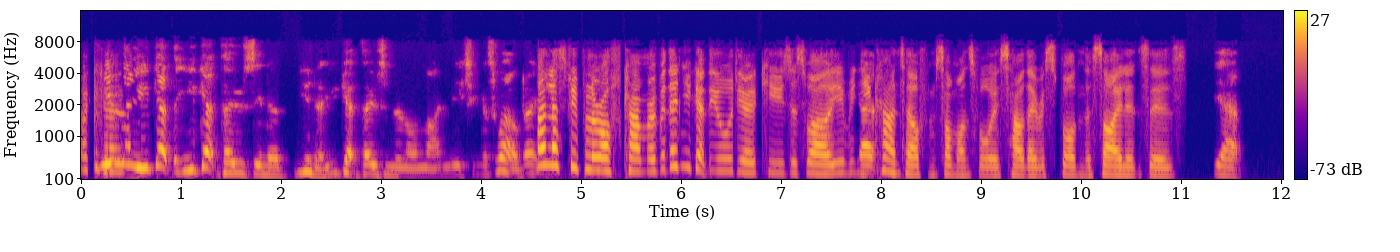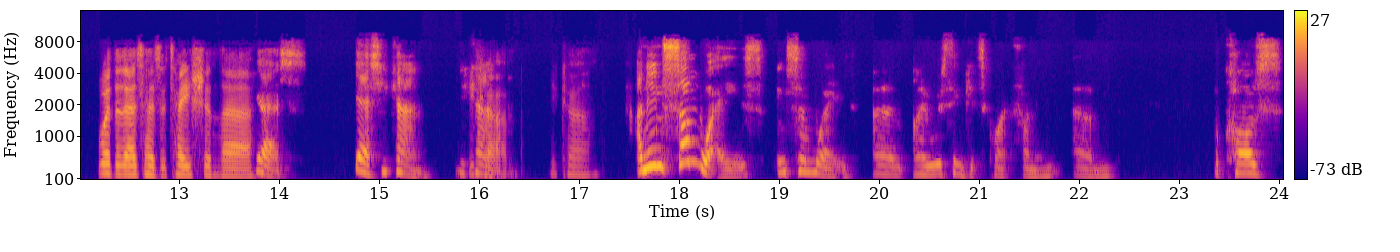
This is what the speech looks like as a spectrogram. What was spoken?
Okay. But even though you get that, you get those in a, you know, you get those in an online meeting as well, don't Unless people are off camera, but then you get the audio cues as well. I mean, yeah. you can tell from someone's voice how they respond, the silences. Yeah. Whether there's hesitation there. Yes. Yes, you can. You, you can. can. You can. And in some ways, in some ways, um, I always think it's quite funny um, because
